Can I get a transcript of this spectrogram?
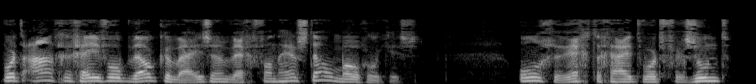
wordt aangegeven op welke wijze een weg van herstel mogelijk is. Ongerechtigheid wordt verzoend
